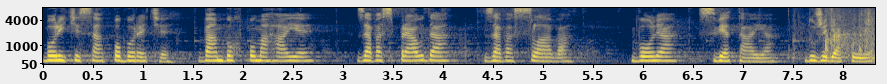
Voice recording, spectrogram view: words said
boríte sa, poborete. Vám Boh pomáhaje, za vás pravda, za vás sláva. Voľa sviatája. Duže ďakujem.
